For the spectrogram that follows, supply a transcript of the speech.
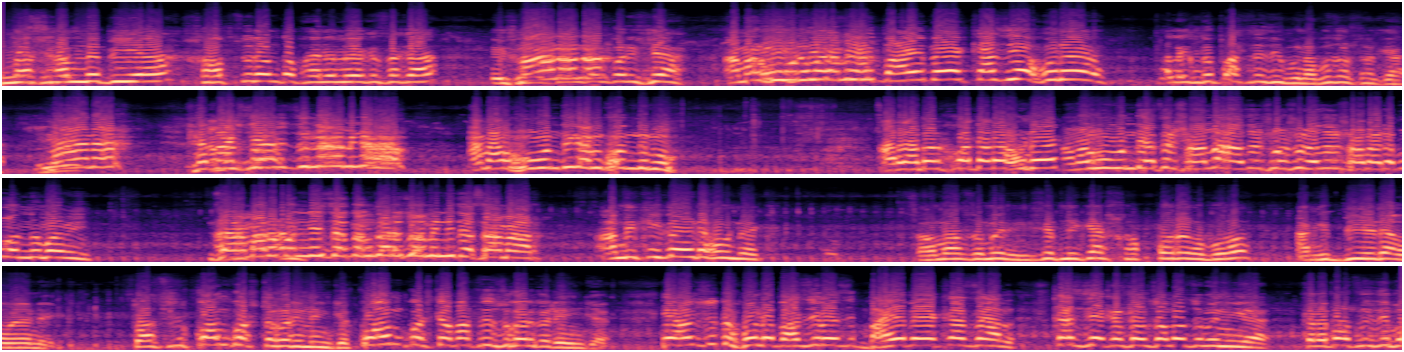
ইনার সামনে বিয়া সব চূড়ান্ত ফাইনাল হয়ে গেছে গা। এই না, না। করিস না। আমার বাই বাই কাজে তাহলে কিন্তু পাশে দিব না বুঝছ না না। না আমার জন্য আমি না। আমার হুমন দিকে আমি ফোন দেবো আর আমার কথাটা শুনে আমার হুমন আছে শালা আছে শ্বশুর আছে সবাই ফোন দেবো আমি। যে আমার উপর নির্যাতন করে জমি নিতেছে আমার। আমি কি করি এটা শুনে? আমার জমির হিসেব নিকে সব পরে হব আগে বিয়েটা হয়ে নেই তো আসলে কম কষ্ট করি নিকে কম কষ্ট পাত্রী জোগাড় করি নিকে এখন যদি হলে বাজি বাজি ভাই ভাই কাজাল কাজিয়া কাজাল জমা জমি নিয়ে তাহলে পাত্রী দিব?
